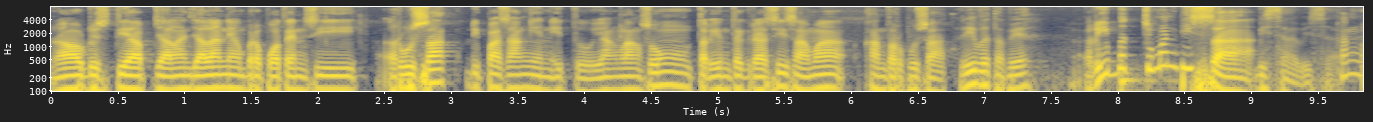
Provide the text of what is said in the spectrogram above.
Nah, di setiap jalan-jalan yang berpotensi rusak dipasangin itu yang langsung terintegrasi sama kantor pusat. Ribet tapi ya. Ribet cuman bisa. Bisa bisa. Kan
